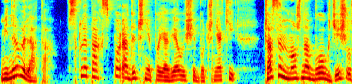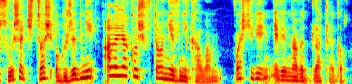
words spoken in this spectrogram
Minęły lata. W sklepach sporadycznie pojawiały się boczniaki. Czasem można było gdzieś usłyszeć coś o grzybni, ale jakoś w to nie wnikałam. Właściwie nie wiem nawet dlaczego.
